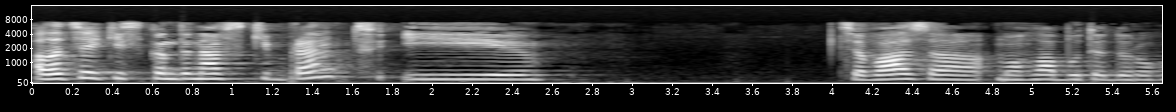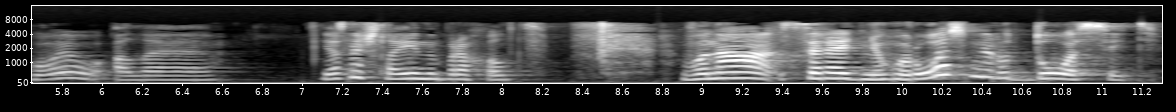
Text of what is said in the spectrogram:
але це якийсь скандинавський бренд, і ця ваза могла бути дорогою, але я знайшла її на барахолці. Вона середнього розміру, досить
